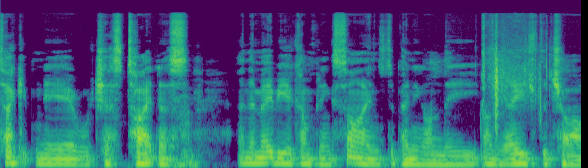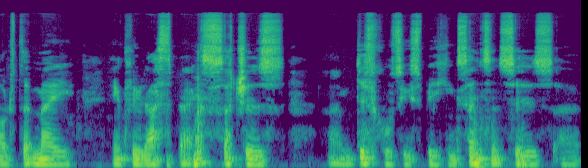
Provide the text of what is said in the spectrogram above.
tachypnea or chest tightness. And there may be accompanying signs, depending on the, on the age of the child, that may include aspects such as um, difficulty speaking sentences, um,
